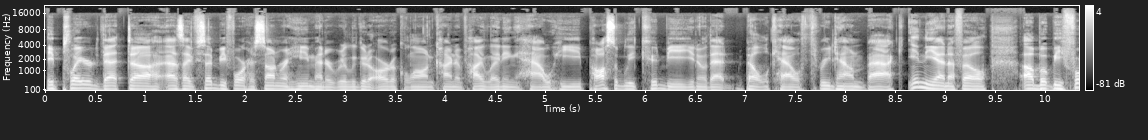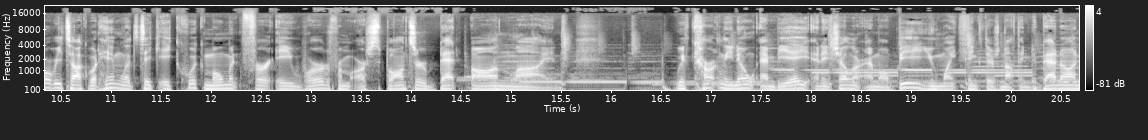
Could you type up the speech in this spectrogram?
a player that, uh, as I've said before, Hasan Rahim had a really good article on kind of highlighting how he possibly could be, you know, that bell cow three down back in the NFL. Uh, but before we talk about him, let's take a quick moment for a word from our sponsor, Bet Online. With currently no NBA, NHL, or MLB, you might think there's nothing to bet on.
